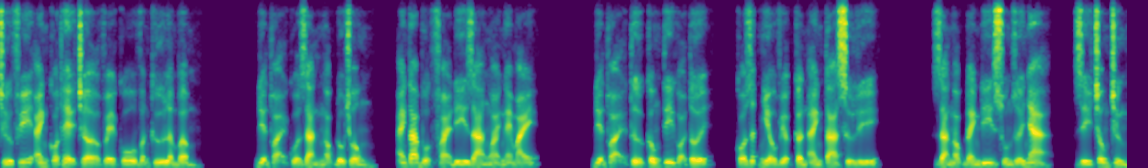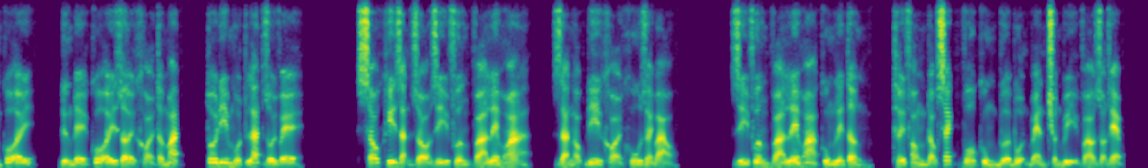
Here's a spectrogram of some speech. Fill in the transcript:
trừ phi anh có thể trở về cô vẫn cứ lẩm bẩm. Điện thoại của giản ngọc đồ trông anh ta buộc phải đi ra ngoài nghe máy. Điện thoại từ công ty gọi tới, có rất nhiều việc cần anh ta xử lý. Giản ngọc đành đi xuống dưới nhà, dì trông chừng cô ấy, đừng để cô ấy rời khỏi tầm mắt, tôi đi một lát rồi về sau khi dặn dò dì phương và lê hoa giản ngọc đi khỏi khu giải bảo. Dì phương và lê hoa cùng lên tầng, thấy phòng đọc sách vô cùng bừa bộn bèn chuẩn bị vào dọn dẹp.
